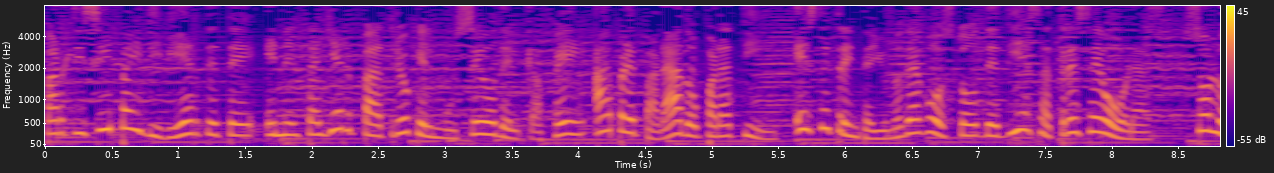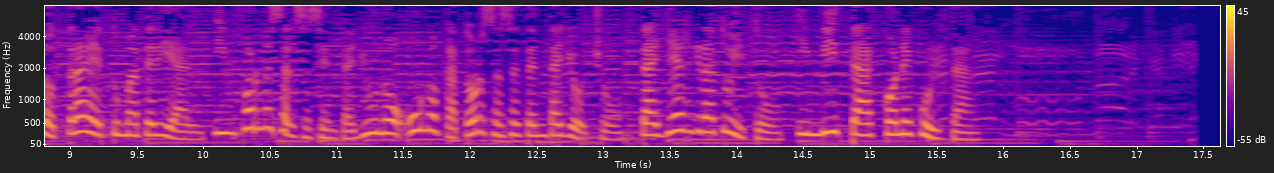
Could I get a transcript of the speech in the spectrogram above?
Participa y diviértete en el taller patrio que el Museo del Café ha preparado para ti. Este 31 de agosto de 10 a 13 horas. Solo trae tu material. Informes al 61 114 78. Taller gratuito. Invita Coneculta.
